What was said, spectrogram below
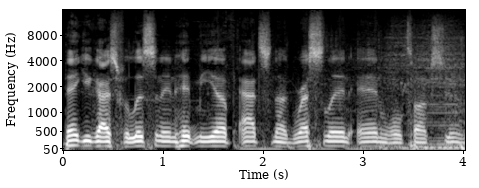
Thank you guys for listening. Hit me up at Snug Wrestling, and we'll talk soon.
